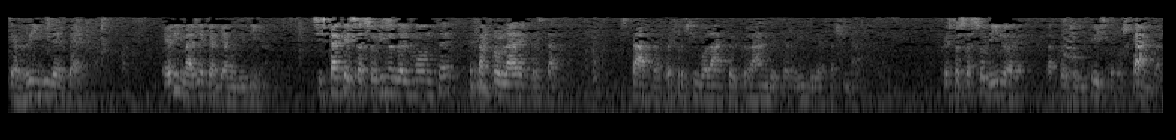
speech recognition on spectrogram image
terribile e bella. È l'immagine che abbiamo di Dio. Si stacca il sassolino del monte e fa crollare questa statua, questo simulato grande, terribile, affascinante. Questo sassolino è la croce di Cristo, lo scandalo.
